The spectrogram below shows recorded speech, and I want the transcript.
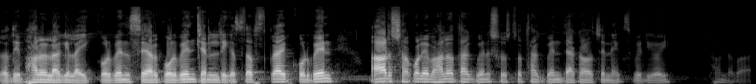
যদি ভালো লাগে লাইক করবেন শেয়ার করবেন, চ্যানেলটিকে সাবস্ক্রাইব করবেন। আর সকলে ভালো থাকবেন সুস্থ থাকবেন। দেখা হচ্ছে নেক্সট ভিডিওয় ধন্যবাদ।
